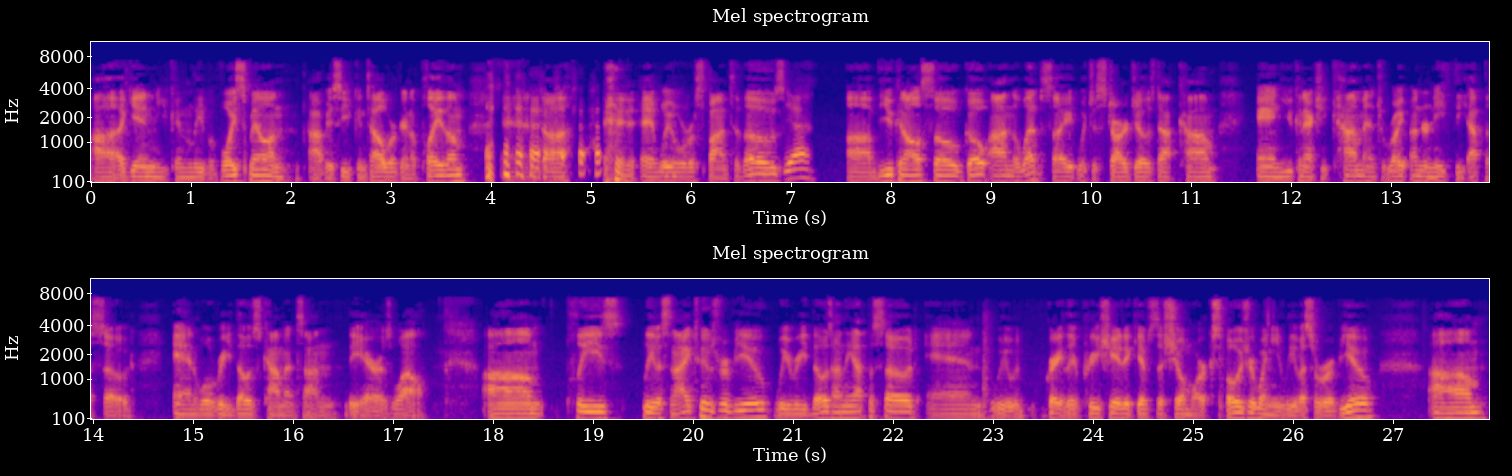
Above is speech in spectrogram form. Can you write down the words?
Uh, again, you can leave a voicemail and obviously you can tell we're going to play them and, uh, and, and we will respond to those. Yeah. Um, you can also go on the website, which is starjoes.com, and you can actually comment right underneath the episode, and we'll read those comments on the air as well. Um, please leave us an iTunes review. We read those on the episode, and we would greatly appreciate it. It gives the show more exposure when you leave us a review. Um,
